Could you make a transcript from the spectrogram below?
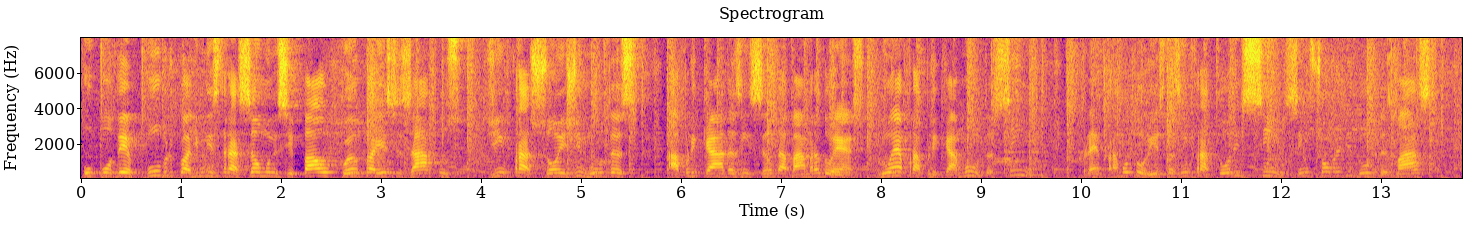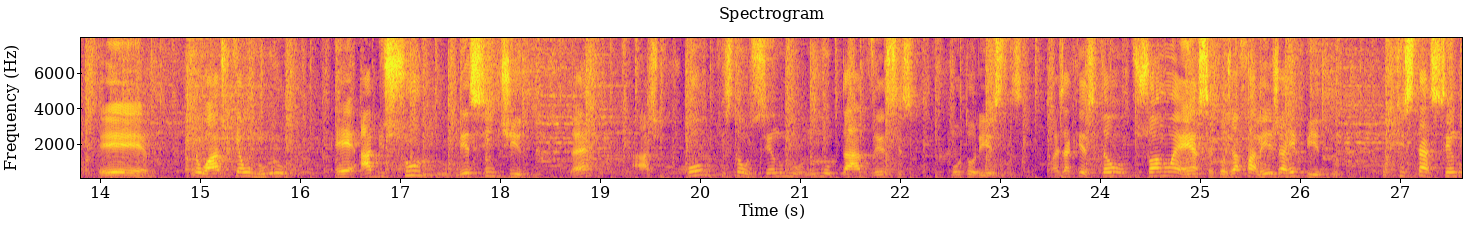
o poder público, a administração municipal, quanto a esses atos de infrações de multas aplicadas em Santa Bárbara do Oeste. Não é para aplicar multas? Sim. Né? Para motoristas infratores, sim, sem sombra de dúvidas. Mas é, eu acho que é um número é, absurdo nesse sentido. Né? Acho como que estão sendo multados esses motoristas. Mas a questão só não é essa, que eu já falei e já repito. O que está sendo,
